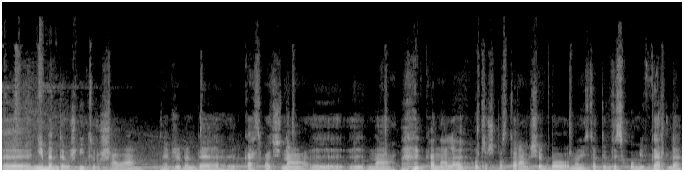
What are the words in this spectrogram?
E, Nie będę już nic ruszała, że będę kasłać na, e, e, na kanale, chociaż postaram się, bo no niestety wyschło mi w gardle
